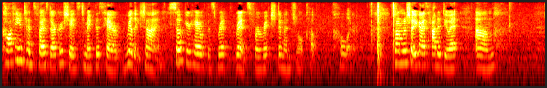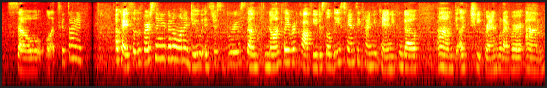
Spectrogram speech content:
Coffee intensifies darker shades to make this hair really shine. Soak your hair with this rinse for rich dimensional co color. So I'm going to show you guys how to do it. Um, so let's get started. Okay, so the first thing you're going to want to do is just brew some non-flavored coffee, just the least fancy kind you can. You can go um, get like cheap brand, whatever. Um,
